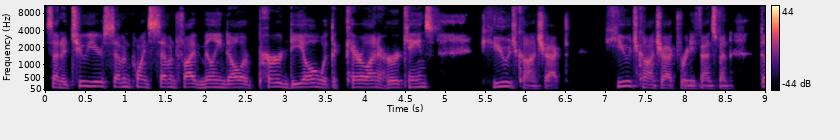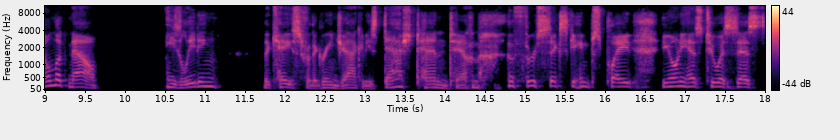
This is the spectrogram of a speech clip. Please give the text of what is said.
signed a two-year, $7.75 million per deal with the Carolina Hurricanes. Huge contract. Huge contract for a defenseman. Don't look now. He's leading the case for the green jacket. He's dash 10, Tim, through six games played. He only has two assists.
